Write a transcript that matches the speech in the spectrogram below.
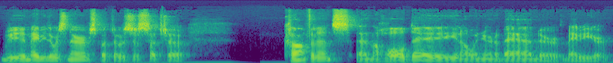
maybe there was nerves, but there was just such a confidence and the whole day you know when you're in a band or maybe you're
